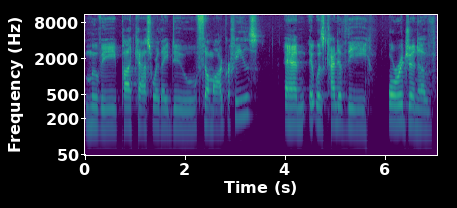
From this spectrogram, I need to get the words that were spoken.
movie podcast where they do filmographies. And it was kind of the origin of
